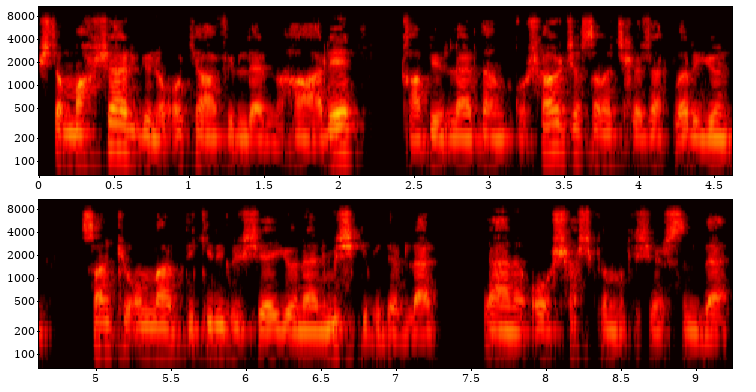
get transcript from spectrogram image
İşte mahşer günü o kafirlerin hali kabirlerden koşarcasına çıkacakları gün sanki onlar dikili bir şeye yönelmiş gibidirler. Yani o şaşkınlık içerisinde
